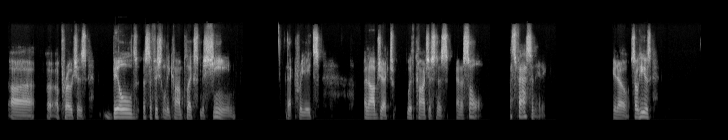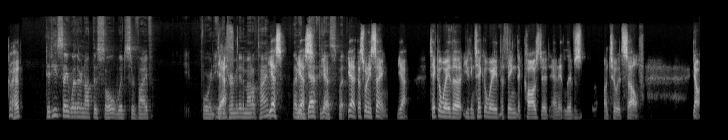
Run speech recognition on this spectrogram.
uh, approaches, build a sufficiently complex machine that creates an object with consciousness and a soul. That's fascinating you know so he was go ahead did he say whether or not this soul would survive for an death? indeterminate amount of time yes i mean yes. death yes but yeah that's what he's saying yeah take away the you can take away the thing that caused it and it lives unto itself no,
